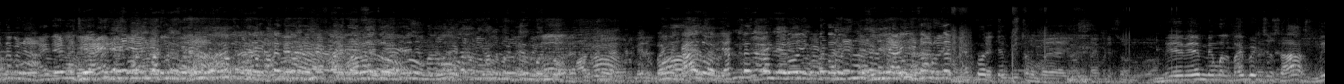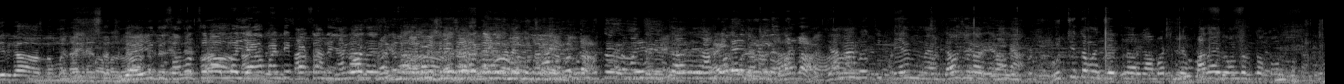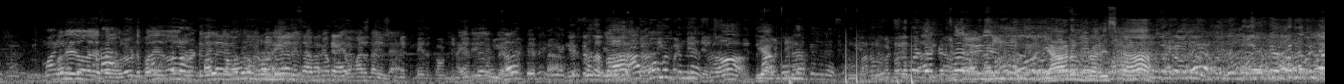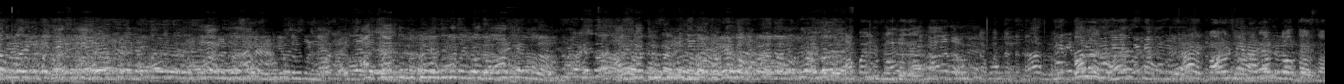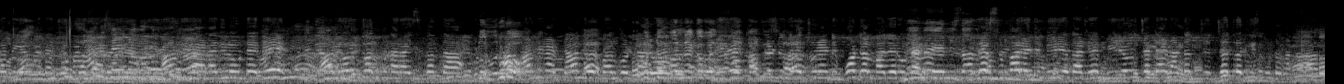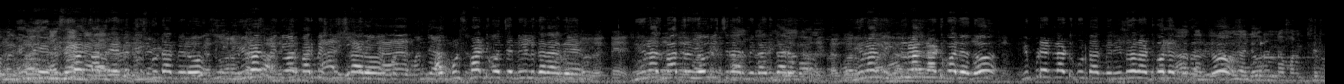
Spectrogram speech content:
ఎట్లా తిరుగుతున్నారు? ఐదేళ్ళు మేమేం మిమ్మల్ని భయపెట్టు సార్ మీరుగా మమ్మల్ని ఐదు సంవత్సరాల్లో యాభండి పట్టండి ఈ రోజు జనాలు వచ్చి ఇప్పుడు ఏం మేము డౌజనర్ ఉచితం అని చెప్పినారు కాబట్టి మేము పదహైదు వందలతో కోరుకుంటాం మా పదహైదు వందలు ఇంట్లో సార్, రెండు పదహైదు వందలు రెండు వేలు కావాలి. రెండు వేలు చెప్పినప్పుడు ఏం మాట్లాడలే. ఐదు వేలు లేదు. ఆ భూముల కిందే సార్. ఆ భూముల కిందే సార్. యాడం సార్ ఇసుక కాంగ్రెస్ నదిలో ఉండేది తోలుకున్నారు ఇసుకంతా చూడండి ఫోటోలు మా దగ్గర సుబ్బారెడ్డి మీరే దాన్ని మీరు చేతిలో తీసుకుంటున్నారు తీసుకుంటారు మీరు ఈ రోజు మీకు ఎవరు పర్మిషన్ ఇచ్చినారు అది మున్సిపాలిటీకి వచ్చే నీళ్ళు కదా అది ఈ రోజు మాత్రం ఎవరు ఇచ్చినారు మీకు అధికారం ఈ రోజు ఇన్ని రోజులు అడ్డుకోలేదు ఇప్పుడు ఎట్లా అడ్డుకుంటారు మీరు ఇన్ని రోజులు అడ్డుకోలేదు కదా మీరు ఎవరన్నా మనకి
